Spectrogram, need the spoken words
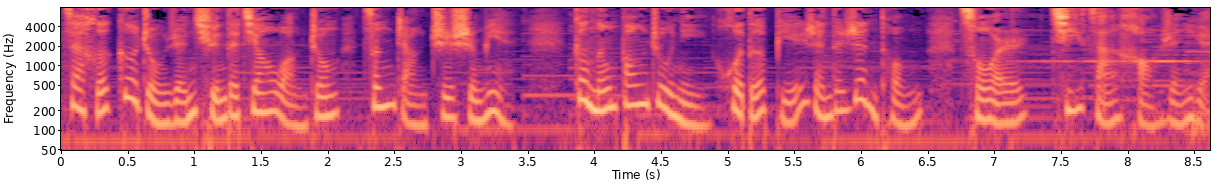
在和各种人群的交往中增长知识面，更能帮助你获得别人的认同，从而积攒好人缘。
